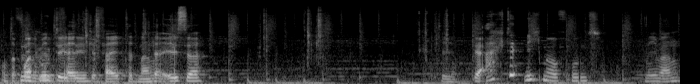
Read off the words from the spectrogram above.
Und da vorne wird Idee. gefightet, Mann. Da ist er. Okay. Der achtet nicht mehr auf uns. Nee, Mann.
